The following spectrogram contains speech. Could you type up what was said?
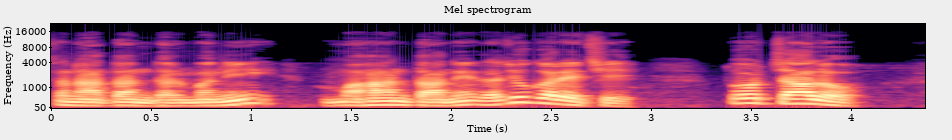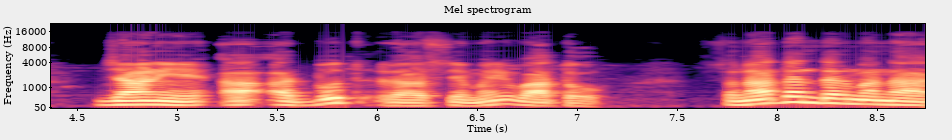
સનાતન ધર્મની મહાનતાને રજૂ કરે છે. તો ચાલો જાણીએ આ અદ્ભુત રહસ્યમય વાતો. સનાતન ધર્મના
